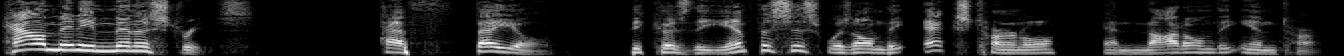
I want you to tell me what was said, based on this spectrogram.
How many ministries have failed because the emphasis was on the external and not on the internal?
